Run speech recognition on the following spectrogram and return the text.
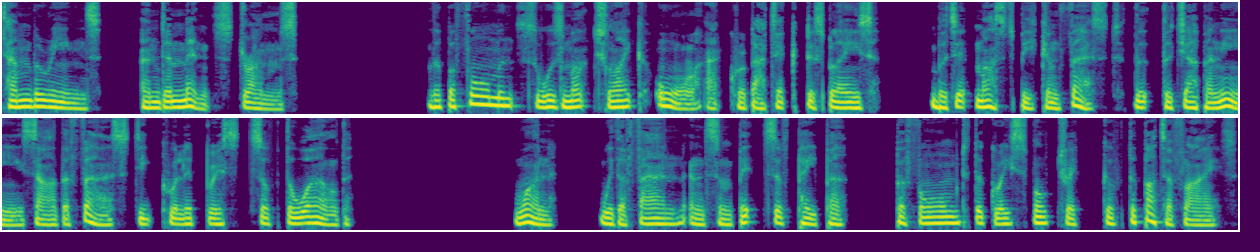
tambourines, and immense drums. The performance was much like all acrobatic displays, but it must be confessed that the Japanese are the first equilibrists of the world. One with a fan and some bits of paper, performed the graceful trick of the butterflies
